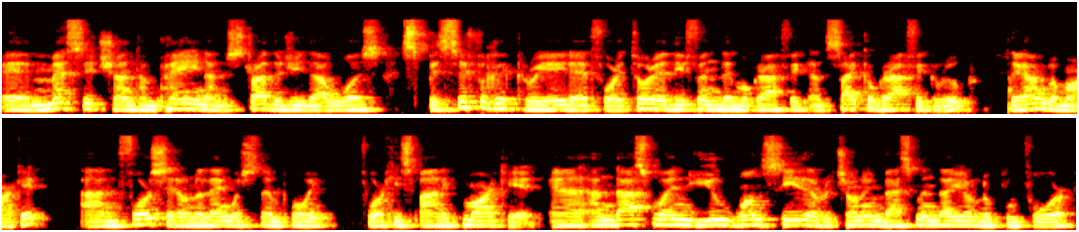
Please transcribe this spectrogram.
a message and campaign and strategy that was specifically created for a totally different demographic and psychographic group, the Anglo market, and force it on a language standpoint for Hispanic market. And, and that's when you won't see the return on investment that you're looking for.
